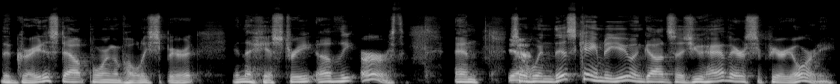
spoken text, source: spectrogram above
the greatest outpouring of Holy Spirit in the history of the earth. And yeah. so when this came to you and God says, You have air superiority,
